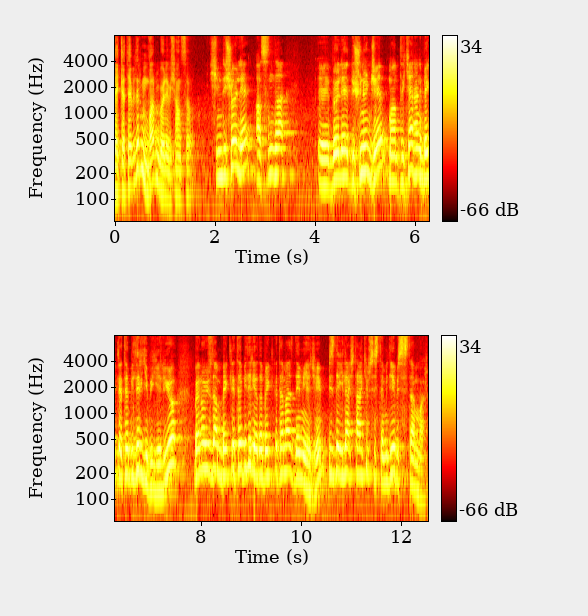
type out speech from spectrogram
Bekletebilir mi? Var mı böyle bir şansı? Şimdi şöyle aslında e, böyle düşününce mantıken hani bekletebilir gibi geliyor. Ben o yüzden bekletebilir ya da bekletemez demeyeceğim. Bizde ilaç takip sistemi diye bir sistem var.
